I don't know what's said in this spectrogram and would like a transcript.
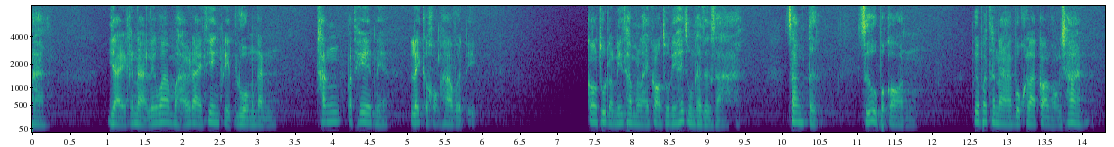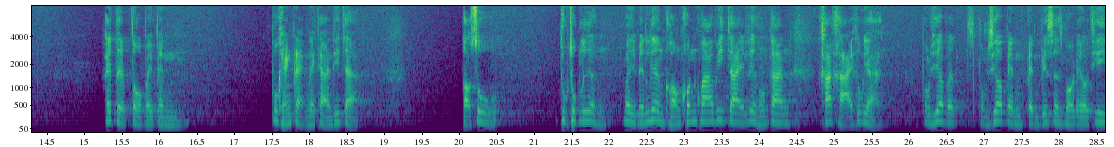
มาก ใหญ่ขนาดเรียกว่ามหาวิทยาลัยที่อังกฤษรวมกัน ทั้งประเทศเนี่ยเล็กกว่าของ Harvard อีก กองทุนเหล่านี้ทำอะไรกองทุนนี้ให้ทุนการศึกษา สร้างตึกซื้ออุปกรณ์ เพื่อพัฒนาบุคลากรของชาติ ให้เติบโตไปเป็นผู้แข็งแกร่งในการที่จะต่อสู้ทุกๆเรื่อง ไม่เป็นเรื่องของค้นคว้าวิจัยเรื่องของการค้าขายทุกอย่าง ผมเชื่อผมเชื่อว่าเป็นเป็น business model ที่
